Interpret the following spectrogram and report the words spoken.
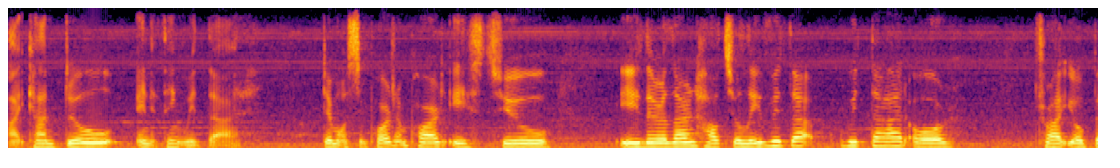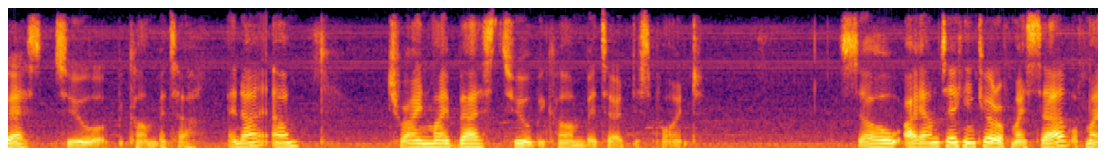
I can't do anything with that. The most important part is to either learn how to live with that with that or try your best to become better and i am trying my best to become better at this point. So i am taking care of myself of my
